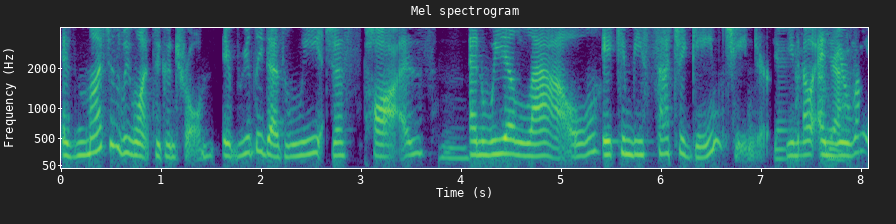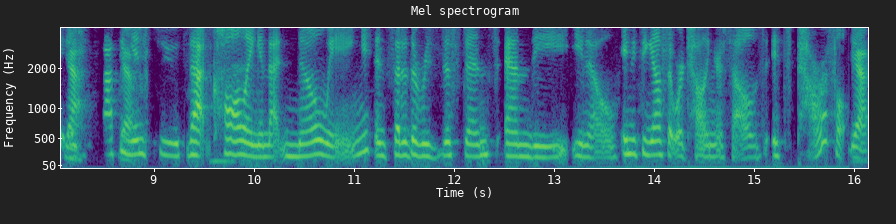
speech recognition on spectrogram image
as much as we want to control, it really does. When we just pause Mhm. and we allow, it can be such a game changer, Yeah. you know? And Yeah. you're right. Yeah. Like tapping Yeah. into that calling and that knowing instead of the resistance and the, you know, anything else that we're telling ourselves, it's powerful. Yeah.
